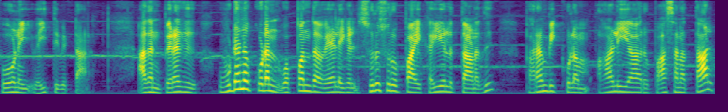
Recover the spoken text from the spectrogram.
போனை வைத்து விட்டார். அதன் பிறகு உடனுக்குடன் ஒப்பந்த வேலைகள் சுறுசுறுப்பாய் கையெழுத்தானது. பரம்பிக்குளம் ஆழியாறு பாசனத்தால்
